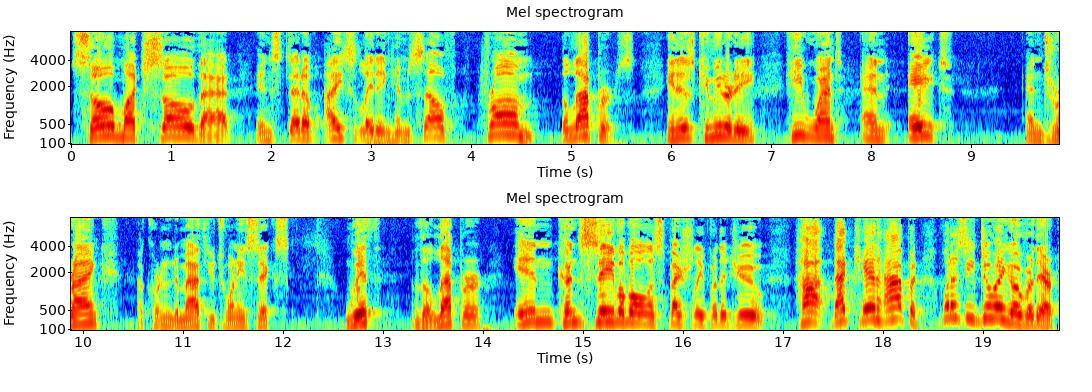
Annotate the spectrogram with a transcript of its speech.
So much so that instead of isolating himself from the lepers in his community, he went and ate and drank, according to Matthew 26, with the leper. Inconceivable, especially for the Jew. Ha, that can't happen. What is he doing over there?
